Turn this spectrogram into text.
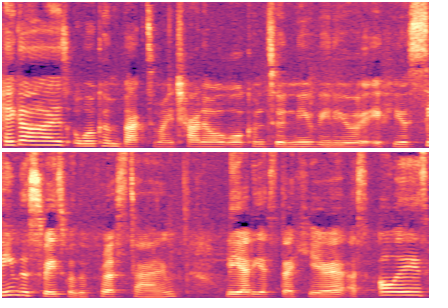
hey guys welcome back to my channel. Welcome to a new video. If you're seeing this face for the first time Liadi Esther here as always.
